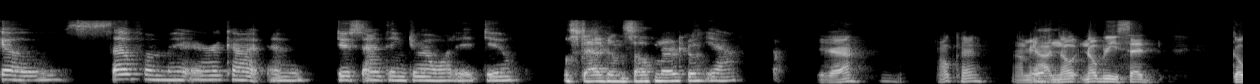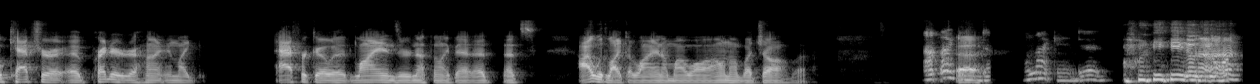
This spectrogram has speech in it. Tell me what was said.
go South America and do something doing what it do. The stag in South America. Yeah. Yeah. Okay. I mean, Yeah. I know nobody said go capture a, a predator hunt in like Africa with lions or nothing like that. That that's I would like a lion on my wall. I don't know about y'all, but I'm not Uh, getting dead. I'm not getting dead. you, don't, want-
